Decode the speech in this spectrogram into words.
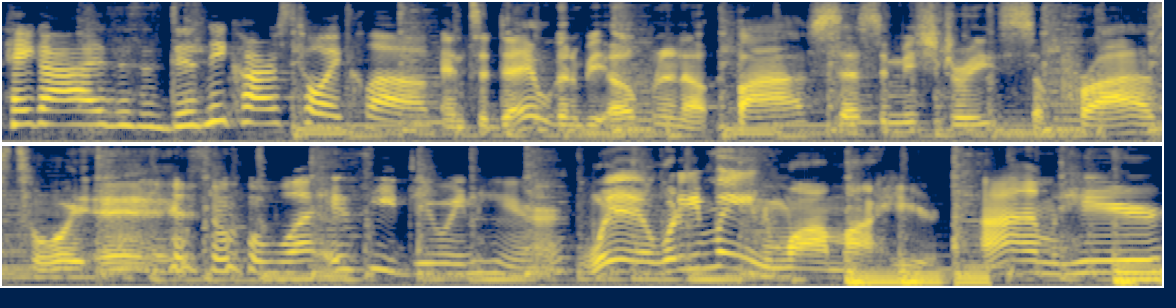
Hey guys, this is Disney Cars Toy Club. And today we're going to be opening up five Sesame Street surprise toy eggs. what is he doing here? well, what do you mean, why am I here? I'm here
